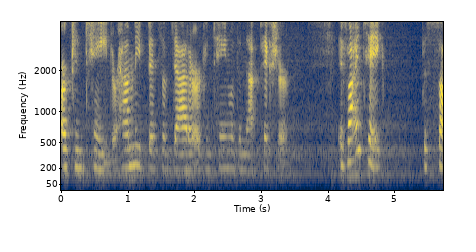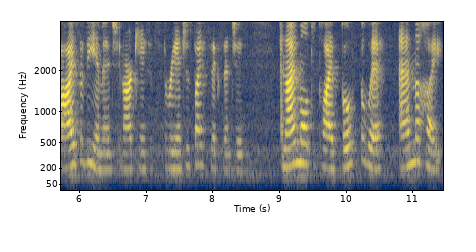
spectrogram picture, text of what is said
are contained or how many bits of data are contained within that picture. If I take the size of the image, in our case it's 3 inches by 6 inches, and I multiply both the width and the height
